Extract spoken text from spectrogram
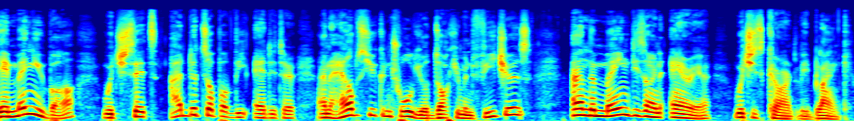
a menu bar which sits at the top of the editor and helps you control your document features, and the main design area which is currently blank.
